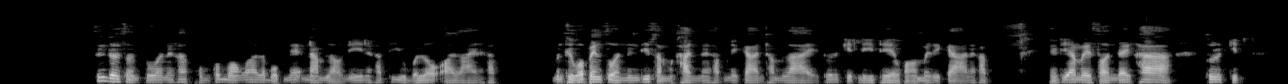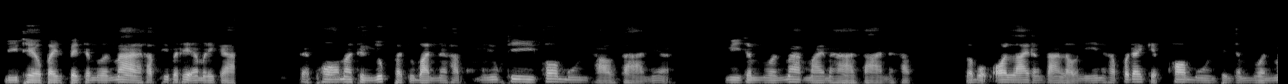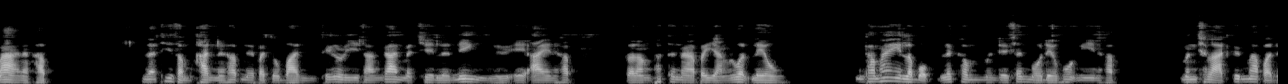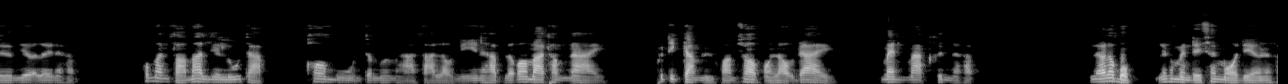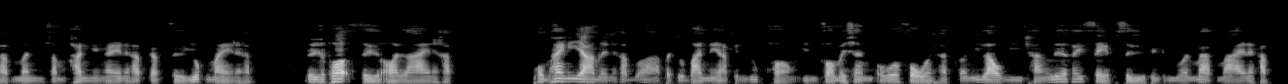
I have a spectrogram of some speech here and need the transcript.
ซึ่งโดยส่วนตัวนะครับ ผมก็มองว่าระบบแนะนำเหล่านี้นะครับ ที่อยู่บนโลกออนไลน์นะครับ มันถือว่าเป็นส่วนหนึ่งที่สำคัญนะครับ ในการทำลายธุรกิจ retail ของอเมริกานะครับ อย่างที่ Amazon ได้ฆ่าธุรกิจ retail ไปเป็นจำนวนมากนะครับ ที่ประเทศอเมริกา แต่พอมาถึงยุคปัจจุบันนะครับในยุคที่ข้อมูลข่าวสารเนี่ยมีจำนวนมากมายมหาศาลนะครับ ระบบออนไลน์ต่างๆ เหล่านี้นะครับ ก็ได้เก็บข้อมูลเป็นจำนวนมากนะครับ และที่สำคัญนะครับ ในปัจจุบันเทคโนโลยีทางด้าน Machine Learning หรือ AI นะครับกำลังพัฒนาไปอย่างรวดเร็ว มันทำให้ระบบ recommendation model พวกนี้นะครับ มันฉลาดขึ้นมากกว่าเดิมเยอะเลยนะครับ เพราะมันสามารถเรียนรู้จากข้อมูลจำนวนมหาศาลเหล่านี้นะครับ แล้วก็มาทำนายพฤติกรรมหรือความชอบของเราได้แม่นมากขึ้นนะครับ แล้วระบบ recommendation model นะครับ มันสำคัญยังไงนะครับ กับสื่อยุคใหม่นะครับ โดยเฉพาะสื่อออนไลน์นะครับ ผมให้นิยามเลยนะครับ ว่าปัจจุบันเนี่ยเป็นยุคของ information overflow นะครับ ตอนนี้เรามีทางเลือกให้เสพสื่อเป็นจำนวนมากมายนะครับ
